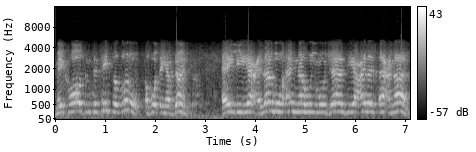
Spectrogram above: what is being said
may cause them to taste a little of what they have done أي ليعلموا أنه المجازي على الأعمال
